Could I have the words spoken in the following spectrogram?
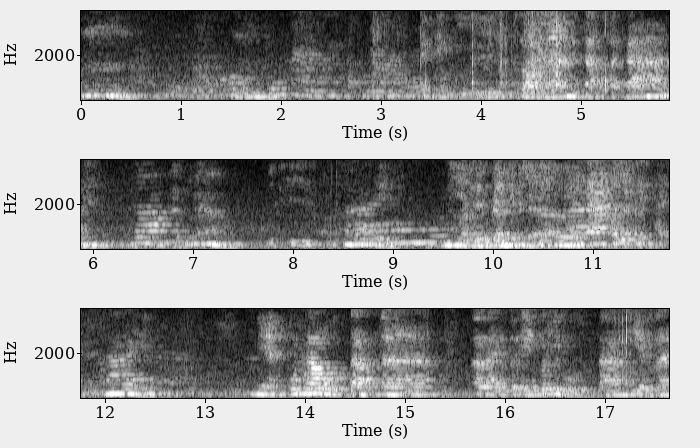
อืมอืมเป็นอย่างนี้ลอยน้ำอยู่ตามตะกร้าเนี่ย เป็นแล้ววิธีใช่นี่มันเป็เป็นนอแบบย่างนี้นี้แล้วเลย นาเขายังไม่ถ่ายเลย ใช่ เนี่ยผู้เฒ่าดำนาอะไรตัวเองก็อยู่ตามเถียงนา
